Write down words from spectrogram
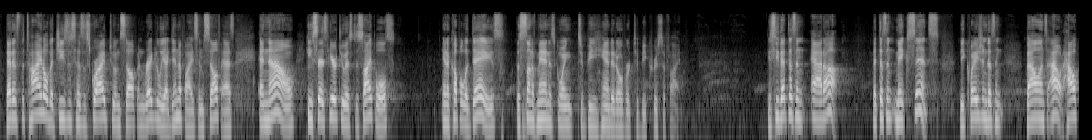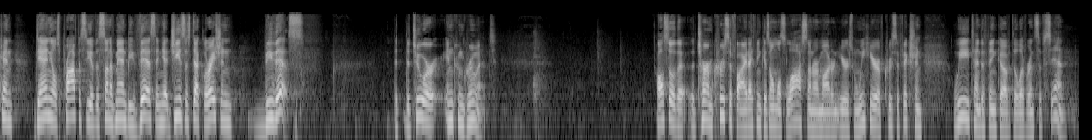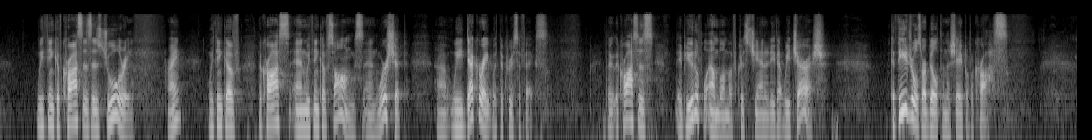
That is the title that Jesus has ascribed to himself and regularly identifies himself as. And now he says here to his disciples, in a couple of days, the Son of Man is going to be handed over to be crucified. You see, that doesn't add up. That doesn't make sense. The equation doesn't balance out. How can Daniel's prophecy of the Son of Man be this, and yet Jesus' declaration be this? The, the two are incongruent. Also, the, the term crucified, I think, is almost lost on our modern ears. When we hear of crucifixion, we tend to think of deliverance of sin. We think of crosses as jewelry, right? We think of the cross and we think of songs and worship. Uh, we decorate with the crucifix. The, the cross is a beautiful emblem of Christianity that we cherish. Cathedrals are built in the shape of a cross.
